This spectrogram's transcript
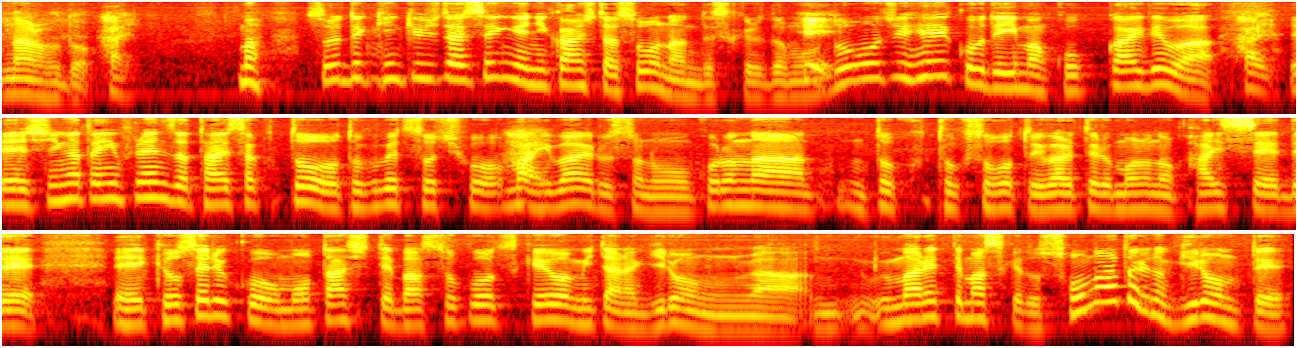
なるほど、はいまあ、それで緊急事態宣言に関してはそうなんですけれども、ええ、同時並行で今、国会では、はい、えー、新型インフルエンザ対策等特別措置法、はい。まあ、いわゆるそのコロナ特措法と言われているものの改正で、えー、強制力を持たして罰則をつけようみたいな議論が生まれてますけど、そのあたりの議論って、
